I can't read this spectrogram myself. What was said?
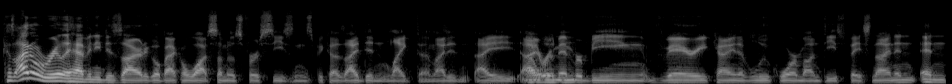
Because I don't really have any desire to go back and watch some of those first seasons because I didn't like them. I didn't. I I, I remember being very kind of lukewarm on Deep Space Nine, and and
